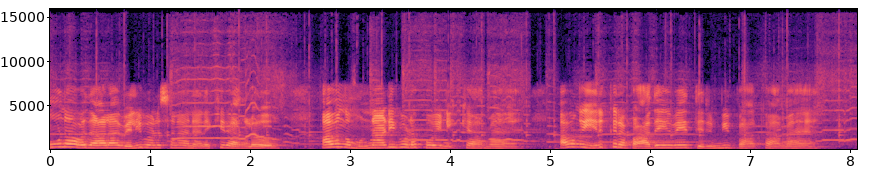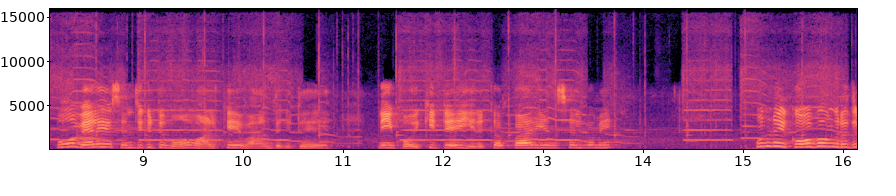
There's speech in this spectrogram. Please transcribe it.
மூணாவது ஆளாக வெளி மனுஷனாக நினைக்கிறாங்களோ அவங்க முன்னாடி கூட போய் நிற்காம அவங்க இருக்கிற பாதையவே திரும்பி பார்க்காம உன் வேலையை செஞ்சுக்கிட்டு உன் வாழ்க்கையை வாழ்ந்துக்கிட்டு நீ போய்க்கிட்டே இருக்கப்பார் என் செல்வமே. உன்னுடைய கோபங்கிறது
